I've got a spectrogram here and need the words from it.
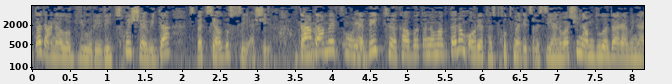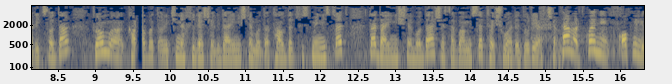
ზუსტად ანალოგიური რიცხვი შევიდა სპეციალურ სიაში. და დამერწმუნებით ქალბატონო მაგდა რომ 2015 წლის იანვარში ნამდვილად არავინ არ იცოდა რომ ქალბატონი თინა ხიდაშელი დაინიშნებოდა თავდაცვის მინისტრად და დაინიშნებოდა შესაბამისად შუარედური არჩევნები. თამარ თქვენი ყოფილი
